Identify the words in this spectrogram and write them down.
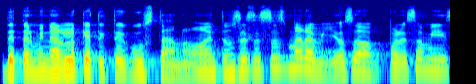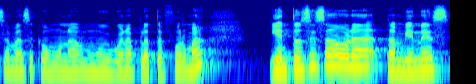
determinar lo que a ti te gusta, ¿no? Entonces eso es maravilloso, por eso a mí se me hace como una muy buena plataforma. Y entonces ahora también es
